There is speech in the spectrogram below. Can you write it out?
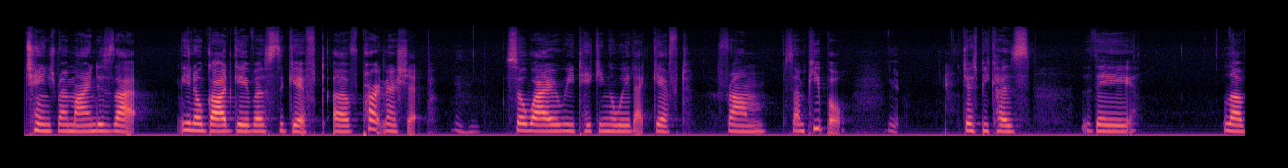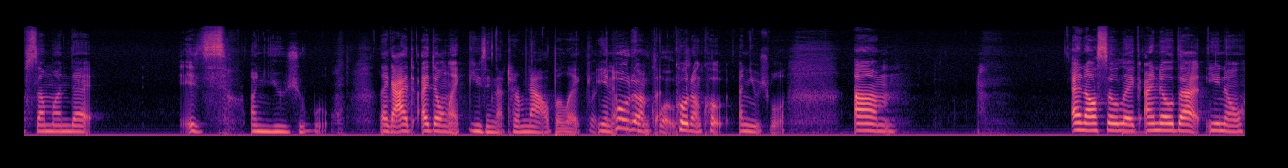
changed my mind is that you know God gave us the gift of partnership. Mhm. So why are we taking away that gift from some people? Yeah. Just because they love someone that is unusual. Like I, I don't like using that term now, but like Like, you know, quote unquote. quote unquote unusual. Um, and also like I know that you know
